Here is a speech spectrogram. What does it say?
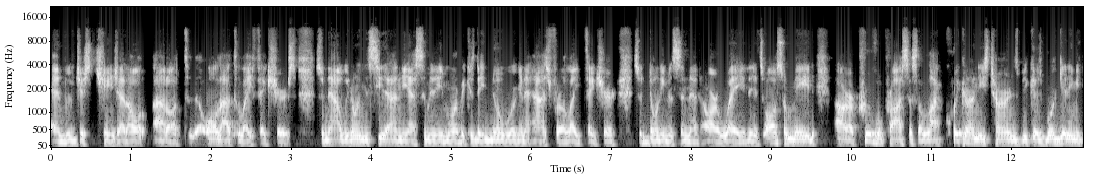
and we've just changed that all out all, all out to light fixtures. So now we don't even see that on the estimate anymore because they know we're going to ask for a light fixture. So don't even send that our way. And it's also made our approval process a lot quicker on these turns because we're getting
